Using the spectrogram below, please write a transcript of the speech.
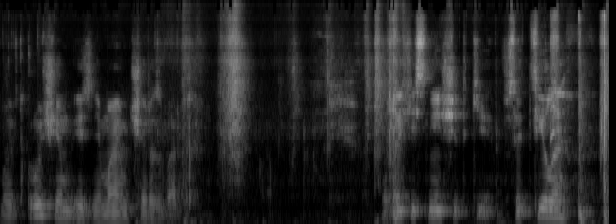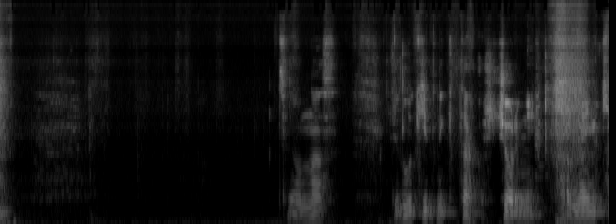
ми відкручуємо і знімаємо через верх. Захисні щитки. Все ціле. Це у нас підлокітники також чорні, гарненькі.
